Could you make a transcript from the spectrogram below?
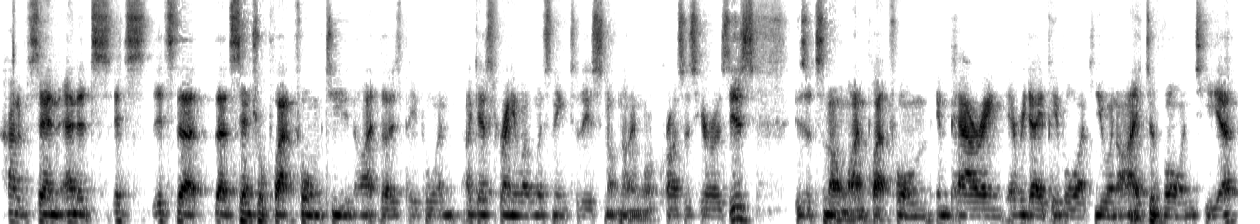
Hundred percent, and it's it's it's that that central platform to unite those people. And I guess for anyone listening to this, not knowing what Crisis Heroes is, is it's an online platform empowering everyday people like you and I to volunteer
